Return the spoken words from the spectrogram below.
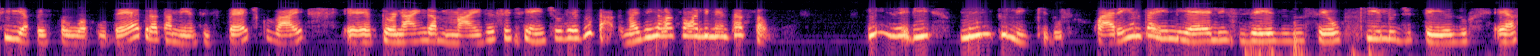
se a pessoa puder, tratamento estético vai é, tornar ainda mais eficiente o resultado. Mas em relação à alimentação, ingerir muito líquido 40 ml vezes o seu quilo de peso é a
